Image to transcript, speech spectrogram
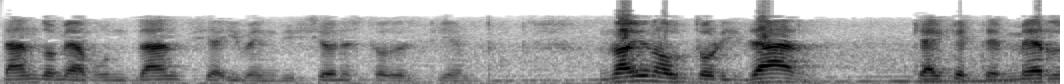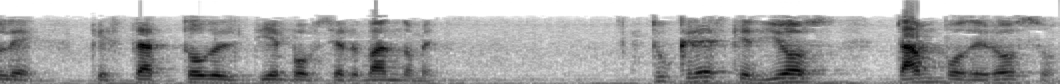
dándome abundancia y bendiciones todo el tiempo. No hay una autoridad que hay que temerle que está todo el tiempo observándome. ¿Tú crees que Dios tan poderoso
